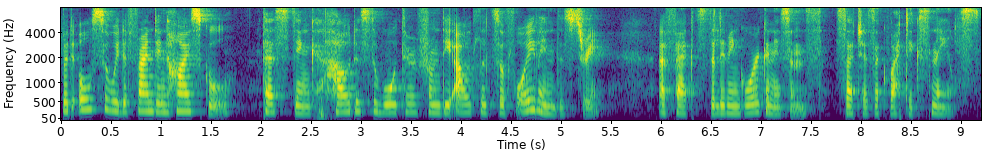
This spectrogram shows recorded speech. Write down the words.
but also with a friend in high school, testing how does the water from the outlets of oil industry affects the living organisms, such as aquatic snails.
